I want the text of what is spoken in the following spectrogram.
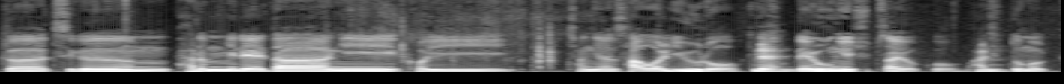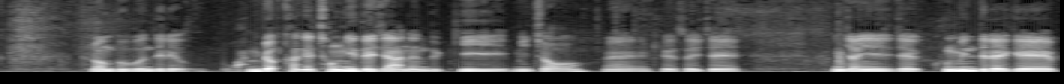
그러니까 지금 바른미래당이 거의 작년 4월 이후로 계속 네. 내용에 휩싸였고 아직도 뭐 그런 부분들이 완벽하게 정리되지 않은 느낌이죠. 네, 그래서 이제 굉장히 이제 국민들에게 그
